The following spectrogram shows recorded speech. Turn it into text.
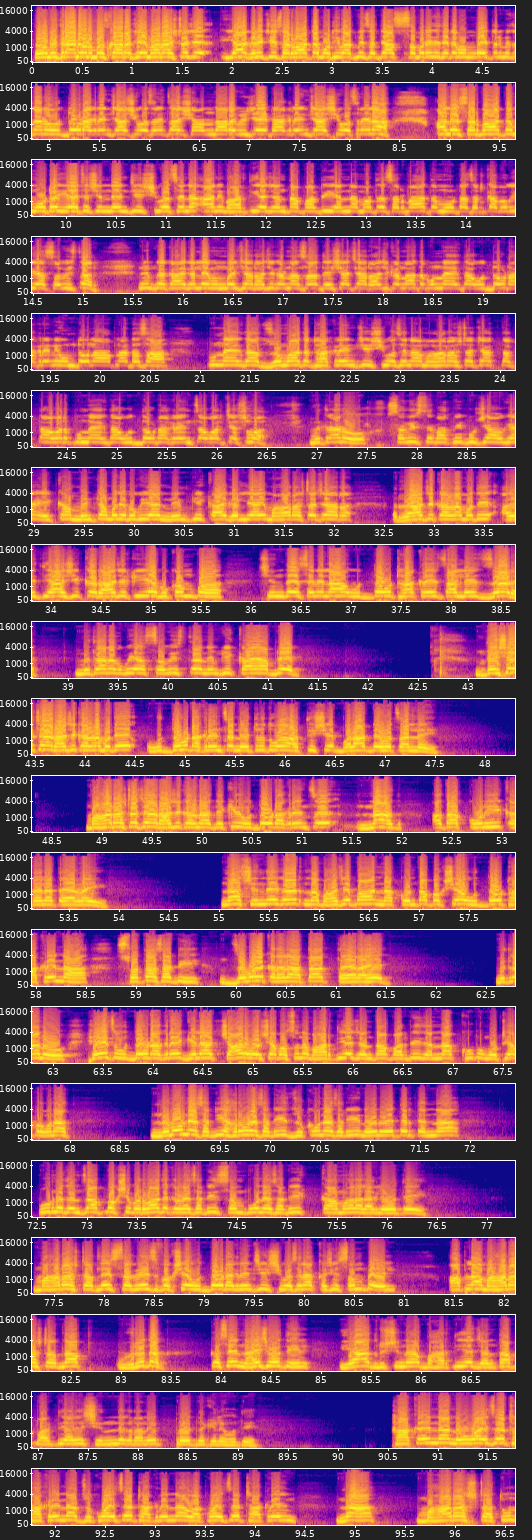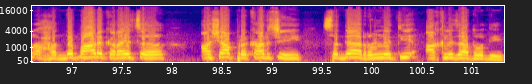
मित्रांनो नमस्कार. जय महाराष्ट्र. जय या घडीची सर्वात मोठी बातमी सध्या समोर येते थेट मुंबईतून. मित्रांनो उद्धव ठाकरेंच्या शिवसेनेचा शानदार विजय. ठाकरेंच्या शिवसेनेला आलं सर्वात मोठं यश. शिंदेची शिवसेना आणि भारतीय जनता पार्टी यांना मात्र सर्वात मोठा झटका बघूया सविस्तर नेमकं काय घडलंय मुंबईच्या राजकारणासह देशाच्या राजकारणात पुन्हा एकदा उद्धव ठाकरेंनी उमटवला आपला ठसा. पुन्हा एकदा जोमात ठाकरेंची शिवसेना महाराष्ट्राच्या तख्तावर पुन्हा एकदा उद्धव ठाकरेंचं वर्चस्व. मित्रांनो सविस्तर बातमी पुढच्या अवघ्या एका मिनिटामध्ये बघूया नेमकी काय घडली आहे महाराष्ट्राच्या राजकारणामध्ये. ऐतिहासिक राजकीय भूकंप. शिंदे सेनेला उद्धव ठाकरे चालले जड. मित्रांनो बघूया सविस्तर नेमकी काय अपडेट. देशाच्या राजकारणामध्ये उद्धव ठाकरेंचं नेतृत्व अतिशय बलाढ्य होत चाललंय. महाराष्ट्राच्या राजकारणात देखील उद्धव ठाकरेंचं नाद आता कोणीही करायला तयार नाही. ना शिंदेगड ना भाजपा ना कोणता पक्ष उद्धव ठाकरेंना स्वतःसाठी जवळ करायला आता तयार आहेत. मित्रांनो हेच उद्धव ठाकरे गेल्या चार वर्षापासून भारतीय जनता पार्टी त्यांना खूप मोठ्या प्रमाणात नमवण्यासाठी हरवण्यासाठी झुकवण्यासाठी नवे नव्हे तर त्यांना पूर्ण त्यांचा पक्ष बर्बाद करण्यासाठी संपवण्यासाठी कामाला लागले होते. महाराष्ट्रातले सगळेच पक्ष उद्धव ठाकरेंची शिवसेना कशी संपेल आपला महाराष्ट्रातला विरोधक कसे नाहीश होतील या दृष्टीनं भारतीय जनता पार्टी आणि शिंदे गटाने प्रयत्न केले होते. ठाकरेंना नववायचं ठाकरेंना झुकवायचं ठाकरेंना वाकवायचं ठाकरेंना महाराष्ट्रातून हद्दपार करायचं अशा प्रकारची सध्या रणनीती आखली जात होती.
